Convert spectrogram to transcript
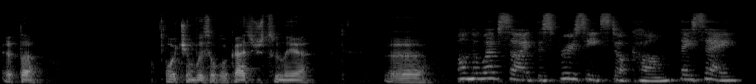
это очень высококачественные э, On the website thespruceeats.com, they say,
